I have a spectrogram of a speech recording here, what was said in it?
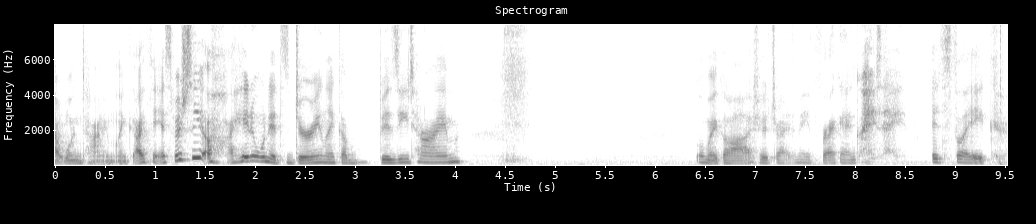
at one time. Like, I think, especially, oh, I hate it when it's during like a busy time. Oh my gosh, it drives me freaking crazy. It's like,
